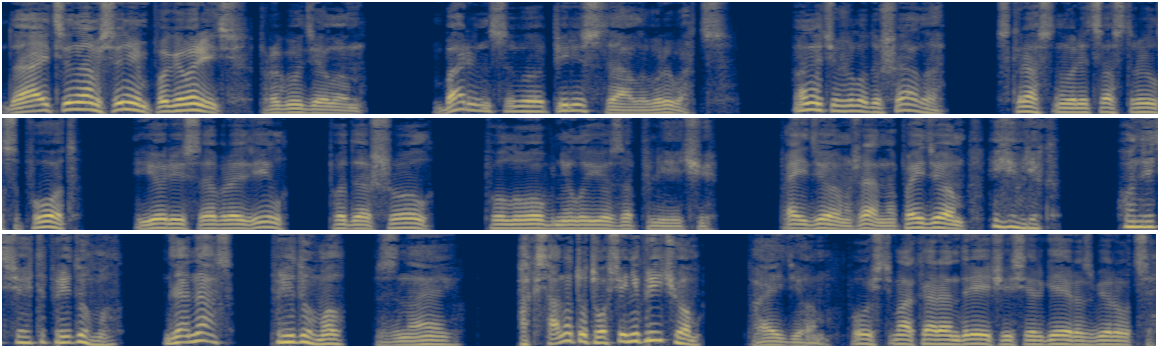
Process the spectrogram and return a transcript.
дайте нам с ним поговорить, — прогудел он. Баринцева перестала вырываться. Она тяжело дышала, с красного лица струился пот. Юрий сообразил, подошел, полуобнял ее за плечи. — Пойдем, Жанна, пойдем. — Юрик, он ведь все это придумал. Для нас придумал. — Знаю. Оксана тут вовсе ни при чем. Пойдем, пусть Макар Андреевич и Сергей разберутся.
